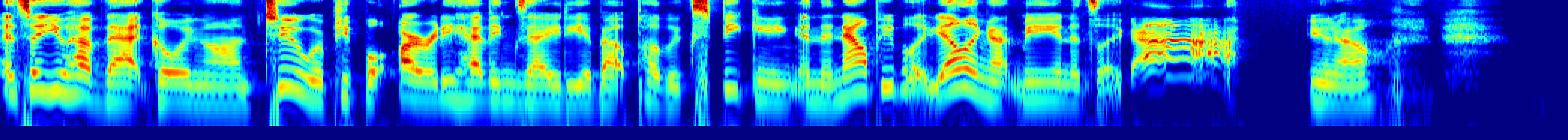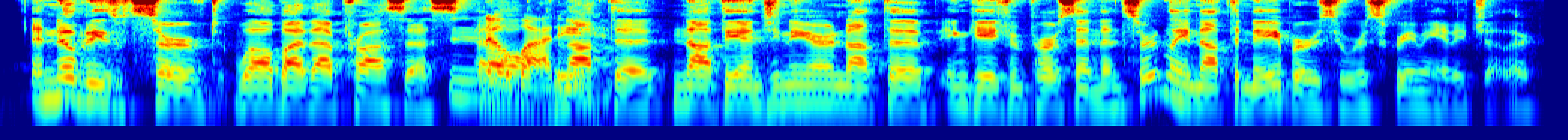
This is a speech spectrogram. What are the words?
And so you have that going on too, where people already have anxiety about public speaking. And then now people are yelling at me and it's like, ah, you know? And nobody's served well by that process. Nobody. Not the not the engineer, not the engagement person, and certainly not the neighbors who are screaming at each other.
